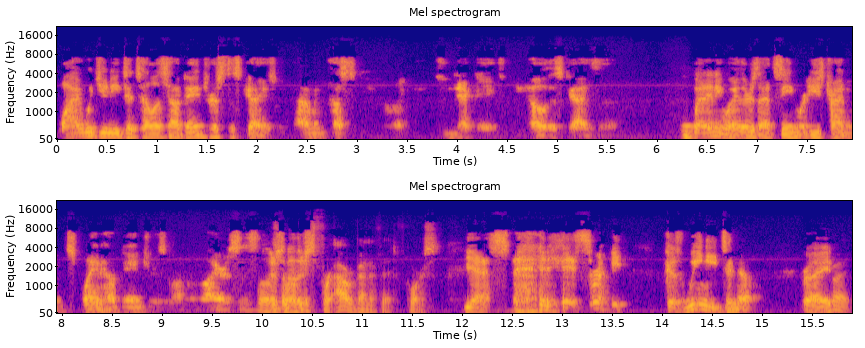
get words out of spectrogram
why would you need to tell us how dangerous this guy is? We've had him in custody for like two decades. We know this guy's a but anyway, there's that scene where he's trying to explain how dangerous Michael Myers is. well, there's another for our benefit, of course. Yes, it is right because we need to know, right? Right.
